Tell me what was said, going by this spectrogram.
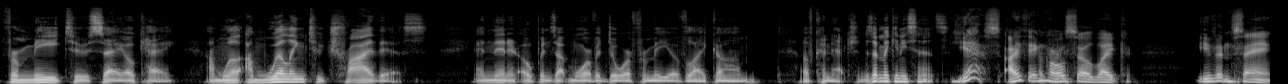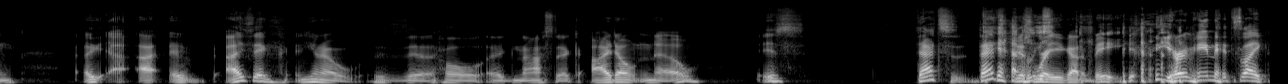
for me to say, okay, I'm will I'm willing to try this, and then it opens up more of a door for me of like um of connection. Does that make any sense? Yes, I think also like even saying, I, I I think you know the whole agnostic. I don't know is that's that's Yeah, just where you got to be. you know what I mean? It's like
